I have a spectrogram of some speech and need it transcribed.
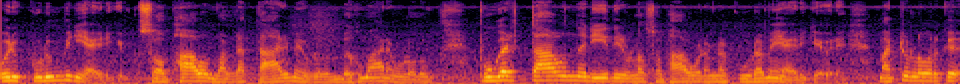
ഒരു കുടുംബിനിയായിരിക്കും. സ്വഭാവം വളരെ താഴ്മയുള്ളതും ബഹുമാനമുള്ളതും പുകഴ്ത്താവുന്ന രീതിയിലുള്ള സ്വഭാവ ഗുണങ്ങൾക്ക് ഉടമയായിരിക്കും ഇവർ മറ്റുള്ളവർക്ക്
